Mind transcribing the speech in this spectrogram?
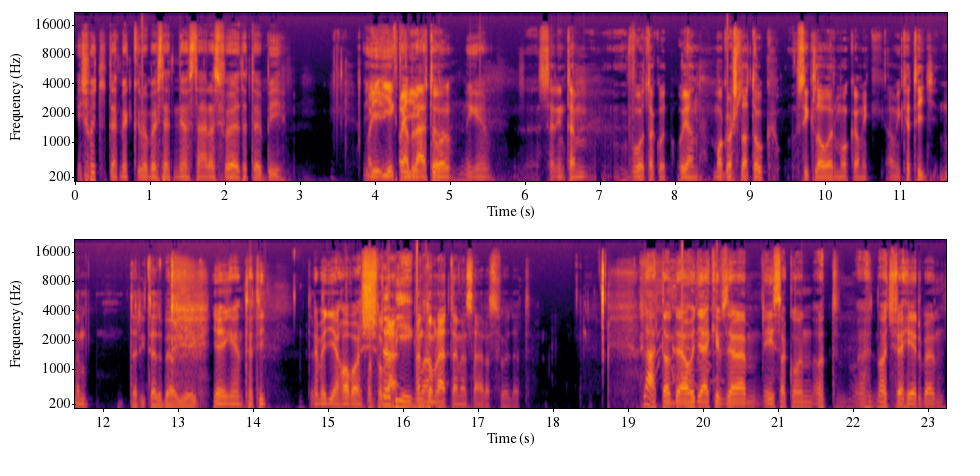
És hogy tudták megkülönböztetni a szárazföldet a többi A a jég- jégtáblától? Igen. Szerintem voltak ott olyan magaslatok, sziklaormok, amik, amiket így nem terített be a jég. Ja, igen, tehát így nem egy ilyen havas. Ott tudom, több jég nem van. tudom, láttam-e szárazföldet. Láttam, de ahogy elképzelem éjszakon, ott eh, nagy fehérben,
